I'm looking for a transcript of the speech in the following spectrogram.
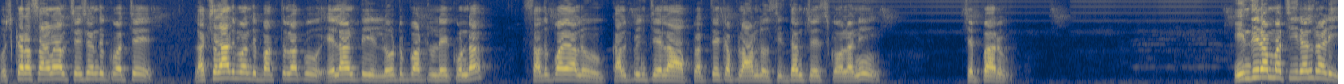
పుష్కర స్నానాలు చేసేందుకు వచ్చే లక్షలాది మంది భక్తులకు ఎలాంటి లోటుపాట్లు లేకుండా సదుపాయాలు కల్పించేలా ప్రత్యేక ప్లాన్లు సిద్ధం చేసుకోవాలని చెప్పారు. ఇందిరమ్మ చీరలు రెడీ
